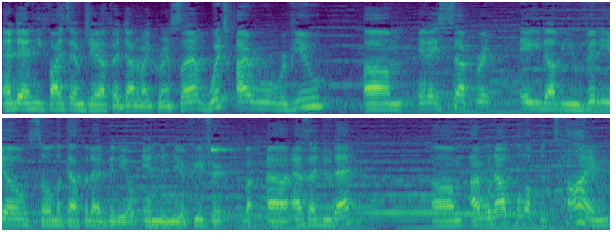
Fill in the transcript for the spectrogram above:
And then he fights MJF at Dynamite Grand Slam, which I will review um, in a separate AEW video. So look out for that video in the near future. But uh, as I do that, um, I will now pull up the time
